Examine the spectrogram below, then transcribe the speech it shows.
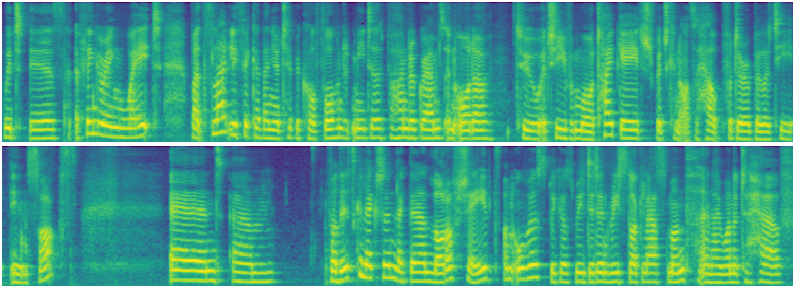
which is a fingering weight, but slightly thicker than your typical 400 meters per 100 grams in order to achieve a more tight gauge, which can also help for durability in socks. And um, for this collection, like there are a lot of shades on Ovis because we didn't restock last month and I wanted to have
